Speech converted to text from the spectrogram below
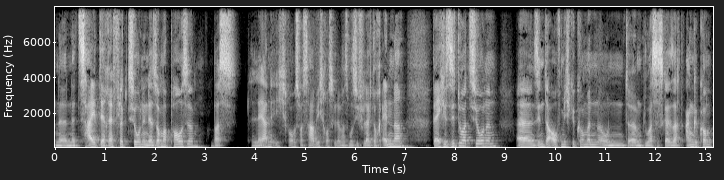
eine, eine Zeit der Reflexion in der Sommerpause. Was lerne ich raus? Was habe ich rausgelernt? Was muss ich vielleicht auch ändern? welche Situationen äh, sind da auf mich gekommen und ähm, du hast es gesagt, angekommen.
